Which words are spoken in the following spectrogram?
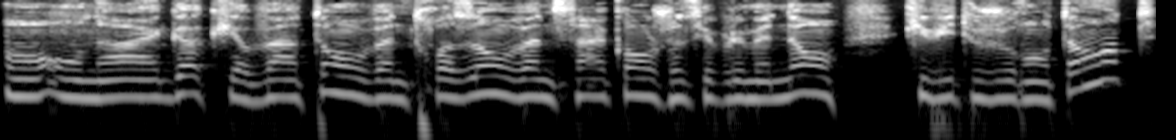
on, a un gars qui a 20 ans, ou 23 ans, ou 25 ans, je ne sais plus maintenant, qui vit toujours en tente.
